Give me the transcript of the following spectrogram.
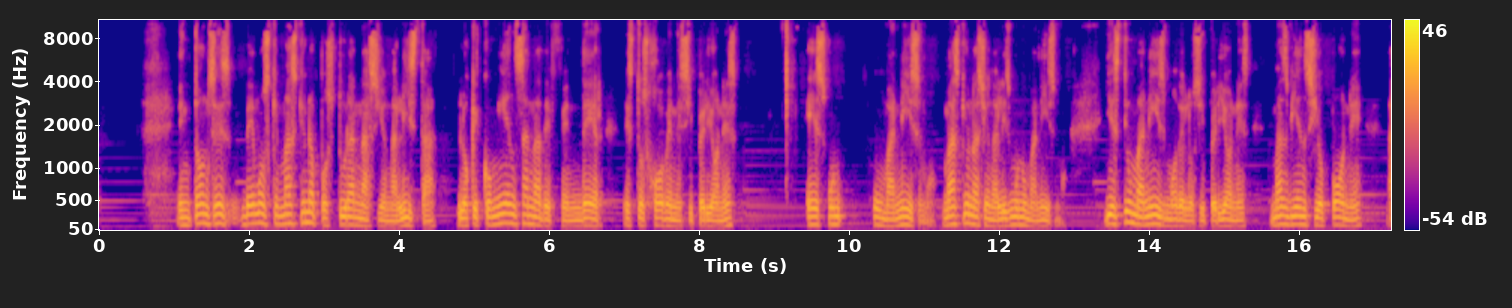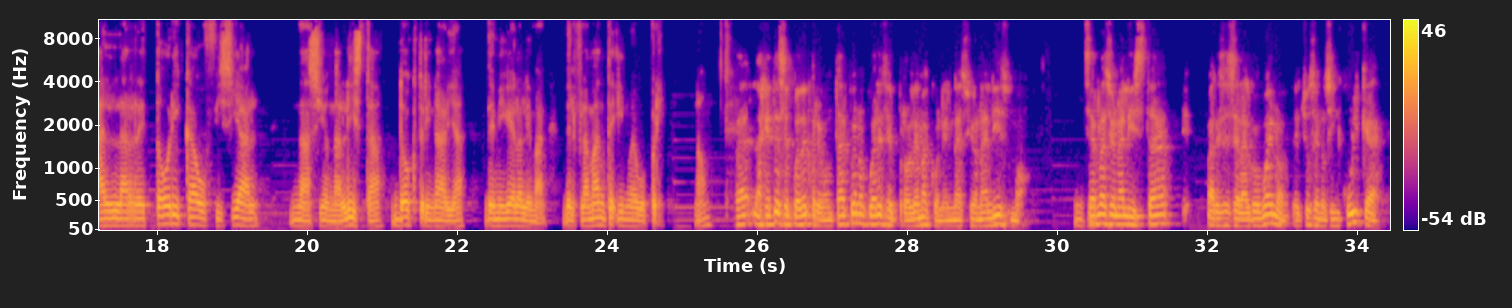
Entonces vemos que más que una postura nacionalista, lo que comienzan a defender estos jóvenes hiperiones es un humanismo, más que un nacionalismo, un humanismo. Y este humanismo de los hiperiones más bien se opone a la retórica oficial nacionalista, doctrinaria de Miguel Alemán, del flamante y nuevo PRI. ¿no? La gente se puede preguntar, bueno, ¿cuál es el problema con el nacionalismo? Ser nacionalista eh, parece ser algo bueno, de hecho se nos inculca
